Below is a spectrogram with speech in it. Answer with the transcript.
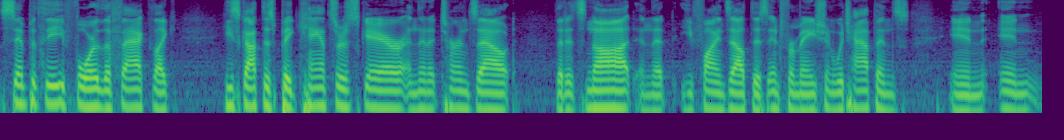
sympathy for the fact like he's got this big cancer scare and then it turns out that it's not and that he finds out this information which happens in in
